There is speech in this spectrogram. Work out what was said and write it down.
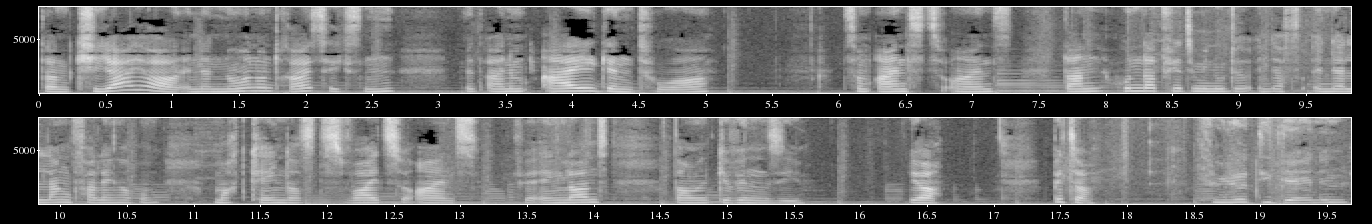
Dann Kiaya in der 39. mit einem Eigentor zum 1 zu 1. Dann 104. Minute in der, in der langen Verlängerung macht Kane das 2 zu 1 für England. Damit gewinnen sie. Ja, bitter für die Dänen.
